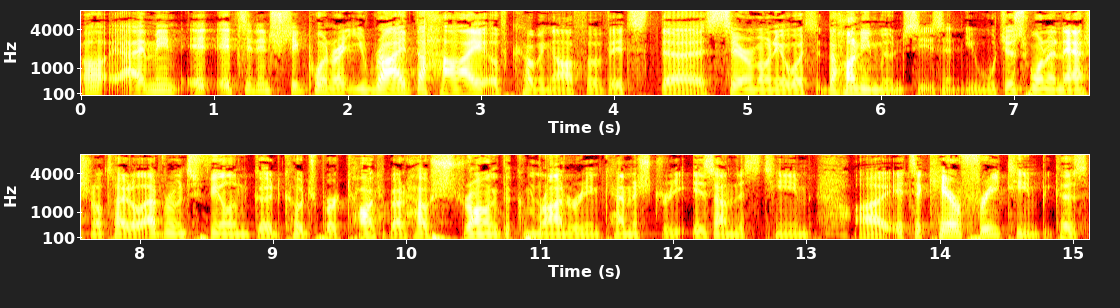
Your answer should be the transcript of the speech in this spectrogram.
Oh, I mean, it, it's an interesting point, right? You ride the high of coming off of it's the ceremonial, what's it, the honeymoon season. You just won a national title. Everyone's feeling good. Coach Berque talked about how strong the camaraderie and chemistry is on this team. Uh, it's a carefree team because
